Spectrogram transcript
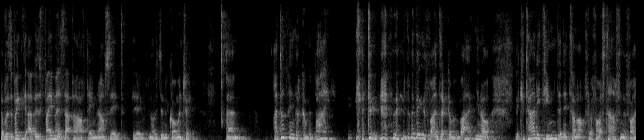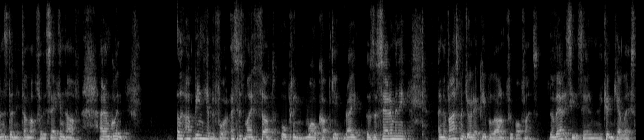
it was a big. I was five minutes after half time, and I said, uh, when I was doing the commentary, um, I don't think they're coming back. I don't, I don't think the fans are coming back. You know, the Qatari team didn't turn up for the first half, and the fans didn't turn up for the second half. And I'm going, Uh, I've been here before. This is my third opening World Cup game, right? There's a ceremony, and the vast majority of people aren't football fans. They're there to see the ceremony, they couldn't care less.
